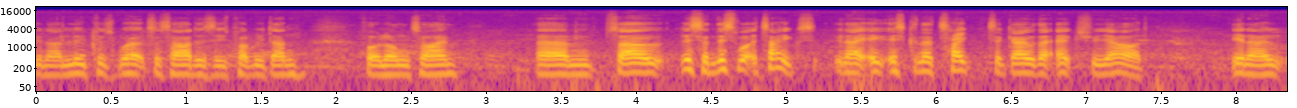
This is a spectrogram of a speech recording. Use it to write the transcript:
You know, Lucas worked as hard as he's probably done for a long time. Um, so listen, this is what it takes. You know, it, it's going to take to go that extra yard. You know,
